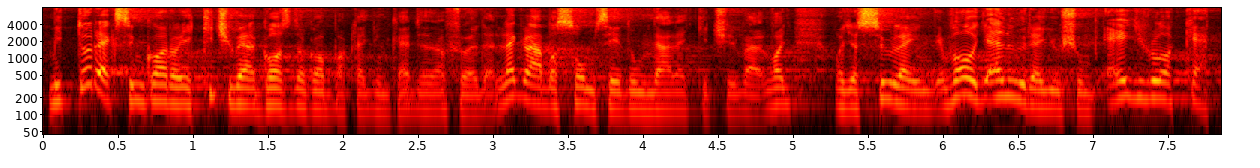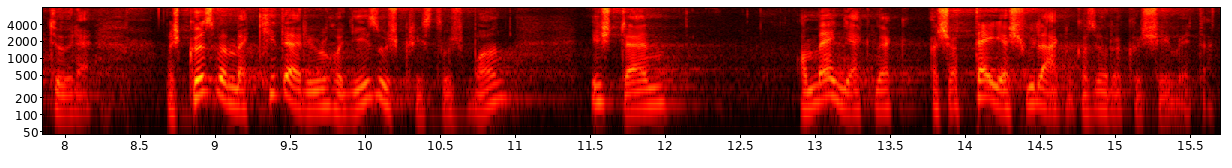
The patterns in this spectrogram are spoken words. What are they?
Mi törekszünk arra, hogy egy kicsivel gazdagabbak legyünk ezen a földön. Legalább a szomszédunknál egy kicsivel, vagy, vagy a szüleink, valahogy előre jussunk egyről a kettőre. És közben meg kiderül, hogy Jézus Krisztusban Isten a mennyeknek és a teljes világnak az örökösévé tett.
